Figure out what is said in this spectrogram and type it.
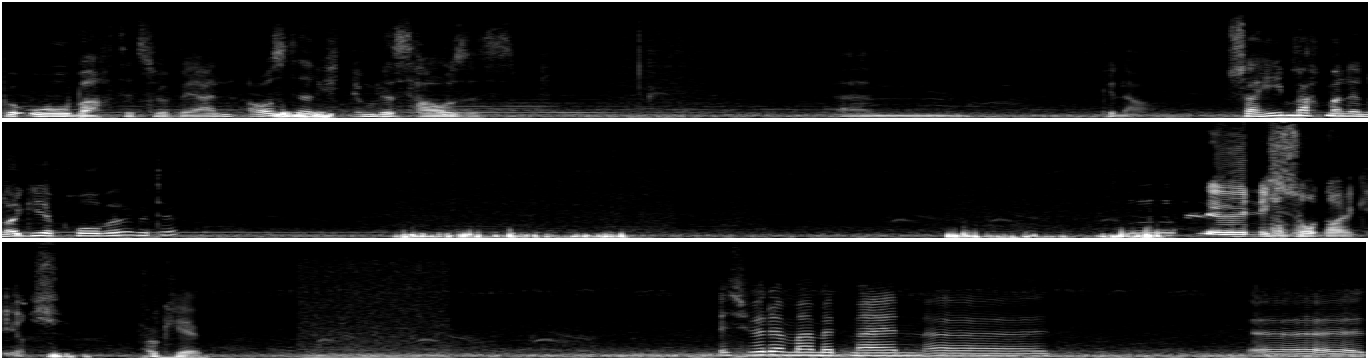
beobachtet zu werden aus der Richtung des Hauses. Ähm, genau. Shahim, mach mal eine Neugierprobe, bitte. Nö, nicht so neugierig. Okay. Ich würde mal mit meinen äh, äh,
